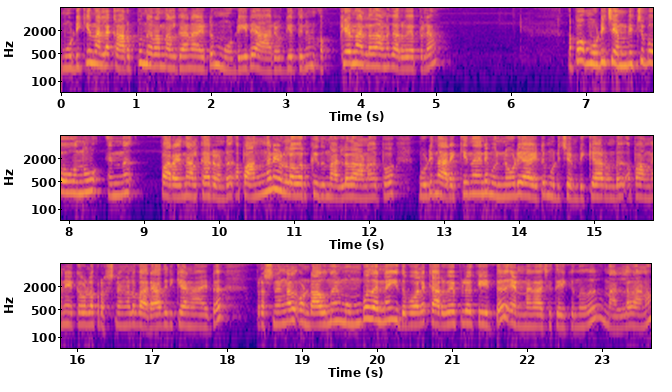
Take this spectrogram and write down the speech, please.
മുടിക്ക് നല്ല കറുപ്പ് നിറം നൽകാനായിട്ടും മുടിയുടെ ആരോഗ്യത്തിനും ഒക്കെ നല്ലതാണ് കറിവേപ്പില. അപ്പോൾ മുടി ചെമ്പിച്ചു പോകുന്നു എന്ന് പറയുന്ന ആൾക്കാരുണ്ട്. അപ്പോൾ അങ്ങനെയുള്ളവർക്ക് ഇത് നല്ലതാണ്. ഇപ്പോൾ മുടി നരയ്ക്കുന്നതിന് മുന്നോടിയായിട്ട് മുടി ചെമ്പിക്കാറുണ്ട്. അപ്പോൾ അങ്ങനെയൊക്കെയുള്ള പ്രശ്നങ്ങൾ വരാതിരിക്കാനായിട്ട് പ്രശ്നങ്ങൾ ഉണ്ടാകുന്നതിന് മുമ്പ് തന്നെ ഇതുപോലെ കറിവേപ്പിലൊക്കെ ഇട്ട് എണ്ണ കാച്ചി തേക്കുന്നത് നല്ലതാണ്.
